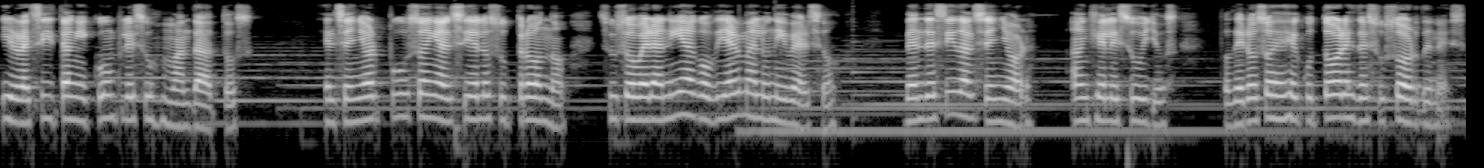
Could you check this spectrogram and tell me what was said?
y recitan y cumplen sus mandatos. El Señor puso en el cielo su trono, Su soberanía gobierna el universo. Bendecida al Señor, ángeles suyos, poderosos ejecutores de sus órdenes,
